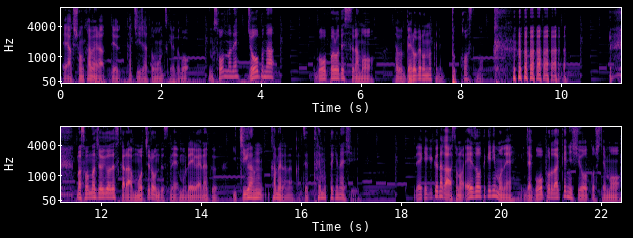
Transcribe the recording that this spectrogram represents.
えー、アクションカメラっていう立ち位置だと思うんですけれども、そんなね、丈夫な GoPro ですらも、多分ベロベロになってね、ぶっ壊すと思う。まあそんな状況ですから、もちろんですね、もう例外なく一眼カメラなんか絶対持っていけないし、で、結局なんかその映像的にもね、じゃあ GoPro だけにしようとしても、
